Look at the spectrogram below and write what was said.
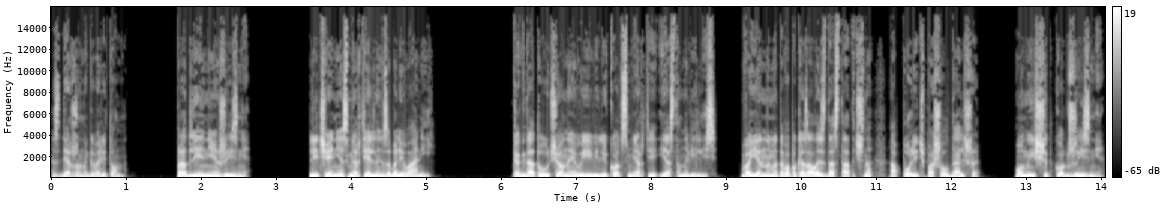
сдержанно говорит он, продление жизни, лечение смертельных заболеваний. Когда-то ученые выявили код смерти и остановились. Военным этого показалось достаточно, а Полич пошел дальше. Он ищет код жизни.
